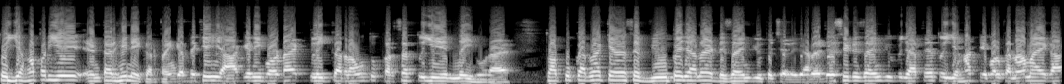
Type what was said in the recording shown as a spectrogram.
तो यहाँ पर ये एंटर ही नहीं कर पाएँगे। देखिए, ये आगे नहीं बढ़ रहा है क्लिक कर रहा हूँ तो कर्सर तो ये नहीं हो रहा है। तो आपको करना क्या है? व्यू पे जाना है डिज़ाइन व्यू पे चले जाना है। जैसे डिज़ाइन व्यू पे जाते हैं तो यहाँ टेबल का नाम आएगा।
